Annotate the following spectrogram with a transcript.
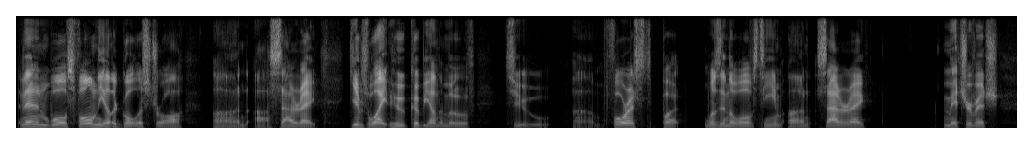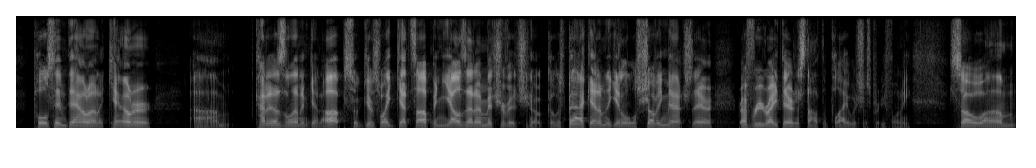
And then in Wolves Fulham, the other goalless draw on uh, Saturday. Gibbs White, who could be on the move to um, Forest, but was in the Wolves team on Saturday. Mitrovic pulls him down on a counter. Um, kind of doesn't let him get up. So Gibbs White gets up and yells at him. Mitrovic, you know, goes back at him. They get a little shoving match there. Referee right there to stop the play, which was pretty funny. So um,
